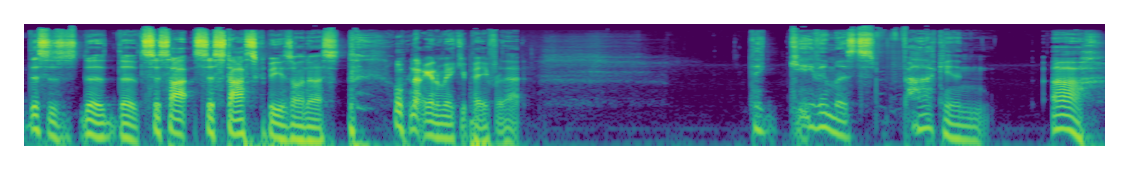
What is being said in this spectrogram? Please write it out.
this is the, the cystoscopy is on us. we're not going to make you pay for that. They gave him a fucking, ugh.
